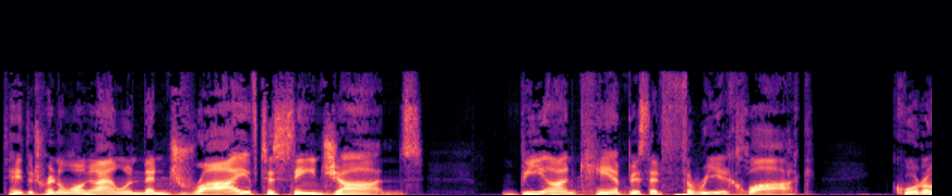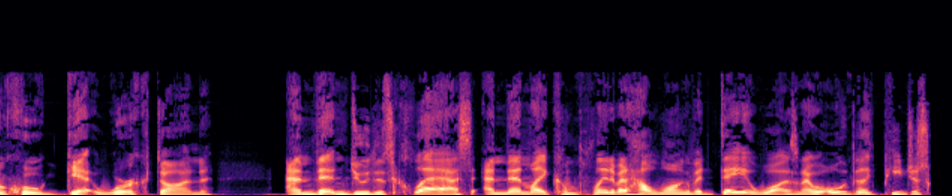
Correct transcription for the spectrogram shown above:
take the train to Long Island, then drive to St. John's, be on campus at three o'clock, quote unquote, get work done, and then do this class, and then like complain about how long of a day it was. And I would always be like, Pete, just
